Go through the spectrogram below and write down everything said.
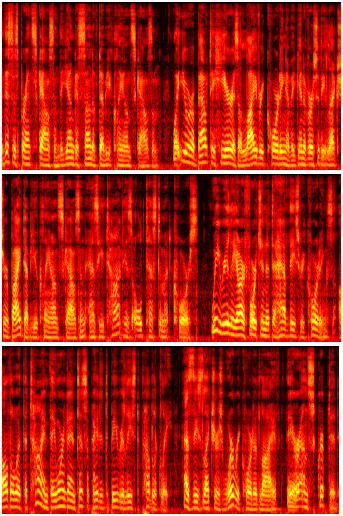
this is Brent Skousen, the youngest son of W. Cleon Skousen. What you are about to hear is a live recording of a university lecture by W. Cleon Skousen as he taught his Old Testament course. We really are fortunate to have these recordings, although at the time they weren't anticipated to be released publicly. As these lectures were recorded live, they are unscripted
